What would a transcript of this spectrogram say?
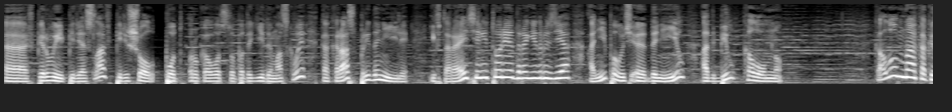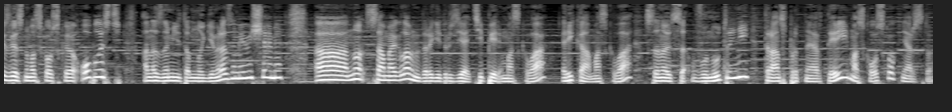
э, впервые Переяслав перешел под руководство, под эгидой Москвы как раз при Данииле. И вторая территория, дорогие друзья, они получ... э, Даниил отбил Коломну. Коломна, как известно, Московская область, она знаменита многими разными вещами, а, но самое главное, дорогие друзья, теперь Москва, река Москва становится внутренней транспортной артерией Московского княжества.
